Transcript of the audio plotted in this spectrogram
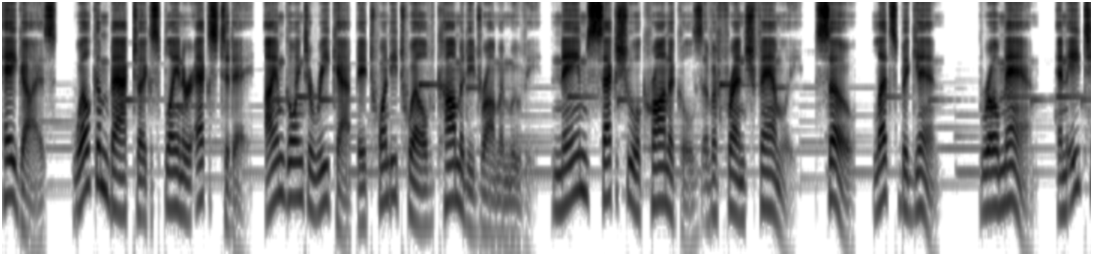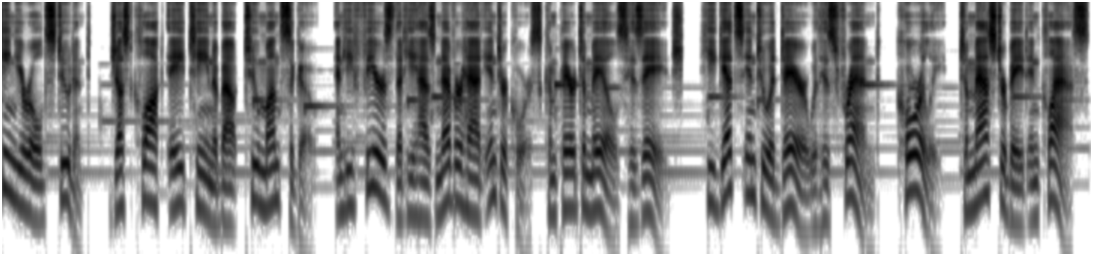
Hey guys, welcome back to Explainer X today. I am going to recap a 2012 comedy drama movie named Sexual Chronicles of a French Family. So, let's begin. Roman, an 18 year old student, just clocked 18 about two months ago, and he fears that he has never had intercourse compared to males his age. He gets into a dare with his friend, Coralie, to masturbate in class,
